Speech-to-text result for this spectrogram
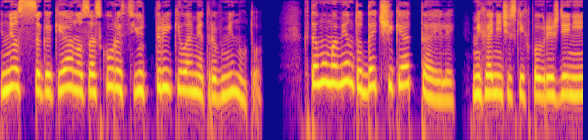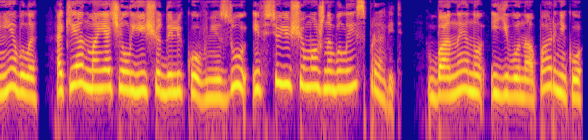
несся к океану со скоростью 3 км в минуту. К тому моменту датчики оттаяли, Механических повреждений не было, океан маячил еще далеко внизу, и все еще можно было исправить. Банену и его напарнику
